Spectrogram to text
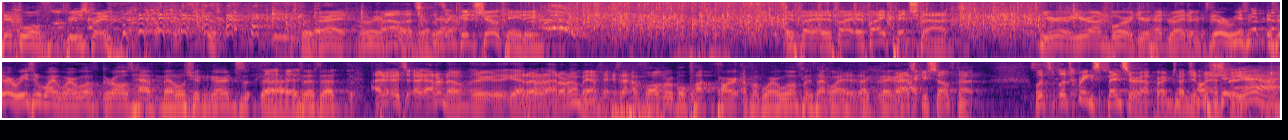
Dick Wolf. Freeze frame. All right. Wow, that's, that's a good show, Katie. If I if I if I pitch that, you're you're on board. You're head writer. Is there a reason? Is there a reason why werewolf girls have metal shin guards? Uh, is, that, is that I don't, it's, I I don't know. There- Yeah, I don't, I don't know, man. is that a vulnerable pa- part of a werewolf? Is that why? Like, like, Ask I- yourself that. Let's let's bring Spencer up, our dungeon Oh master. shit! Yeah.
